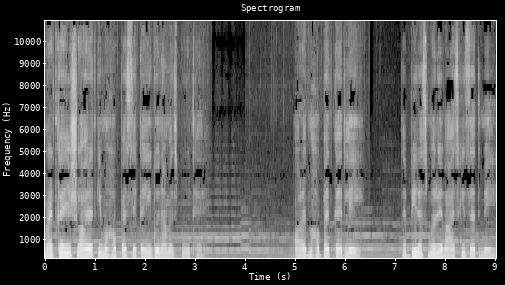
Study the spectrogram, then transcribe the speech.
मर्द का इश्क औरत की मोहब्बत से कई गुना मज़बूत है। औरत मोहब्बत कर ले, तब भी रस्म रिवाज की जद में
